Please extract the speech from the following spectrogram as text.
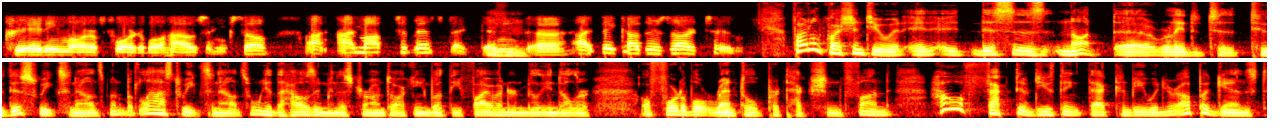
creating more affordable housing. So I, am optimistic, and mm-hmm. uh, I think others are too. Final question to you. It, it, it, this is not uh, related to, to this week's announcement, but last week's announcement. We had the housing minister on talking about the $500 million Affordable Rental Protection Fund. How effective do you think that can be when you're up against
